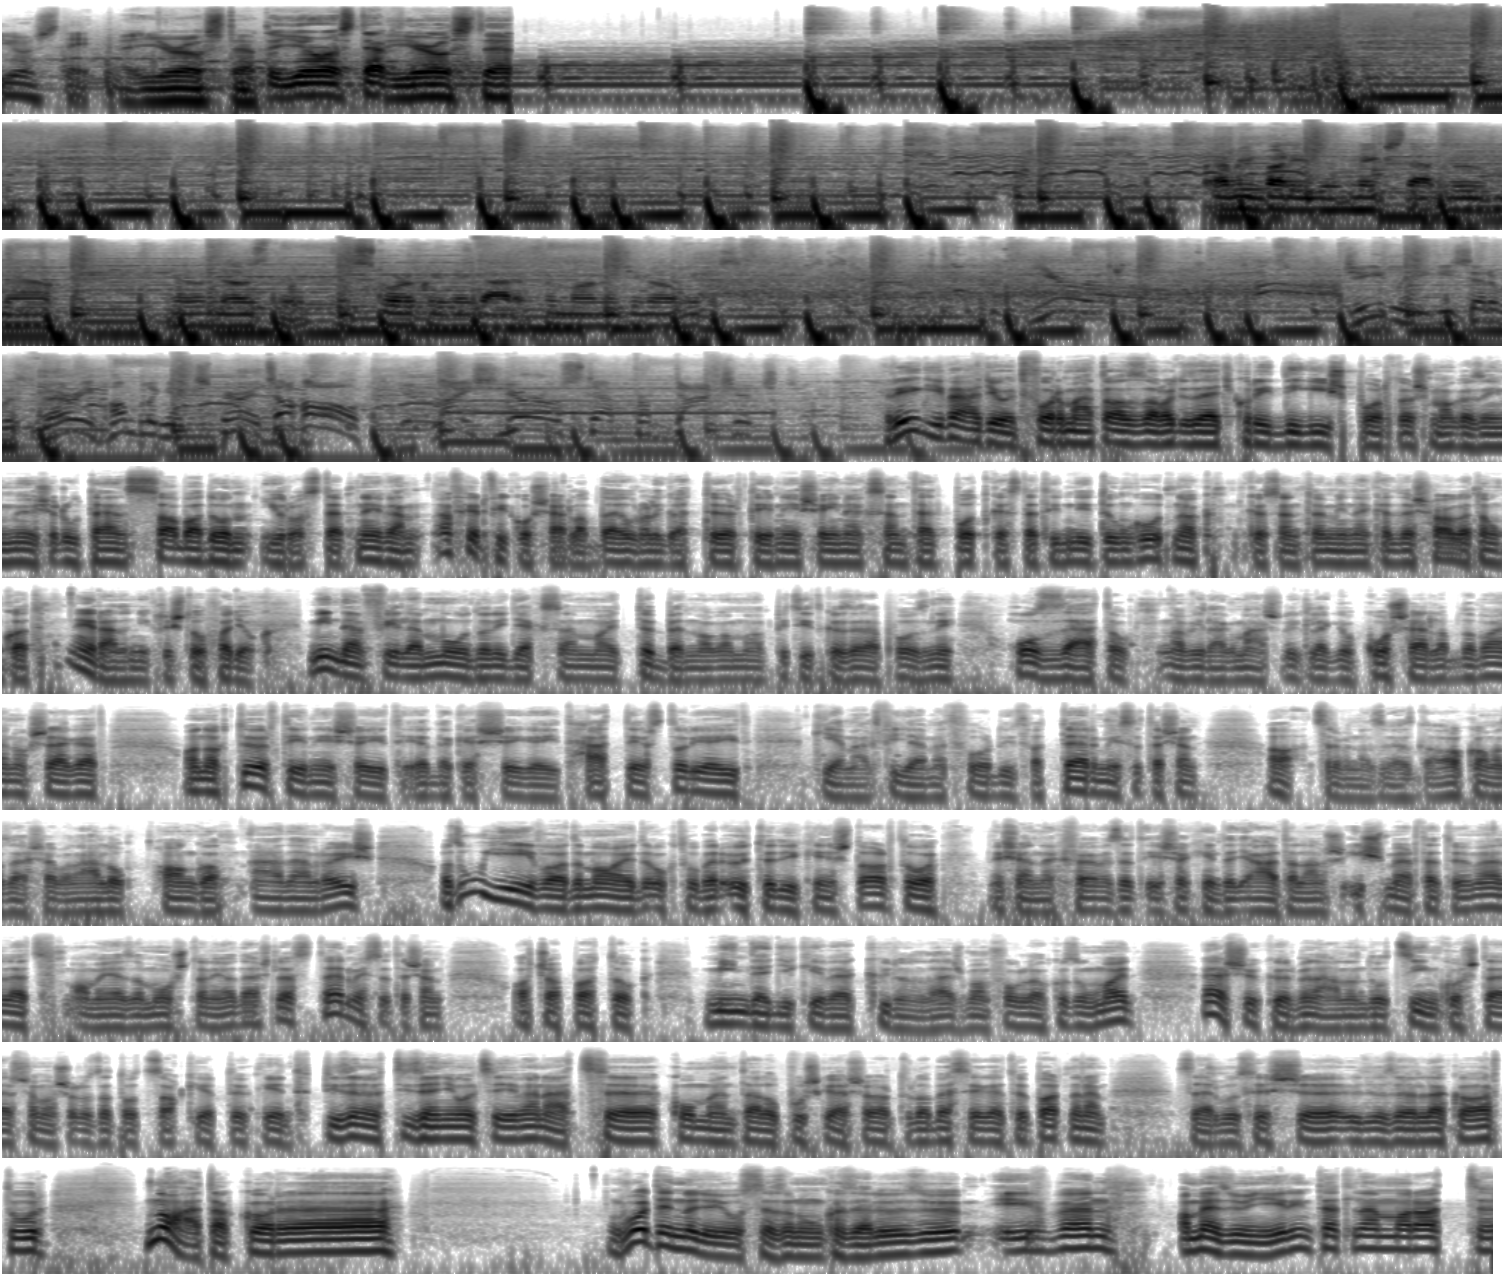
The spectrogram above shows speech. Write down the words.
Eurostep. A Eurostep. The Eurostep. The Eurostep. Everybody that makes that move now, you know, knows that historically they got it from Manu Ginobili. G League. He said it was very humbling experience. Oh, nice Euro step from Doncic. Régi vágyolt formát azzal, hogy az egykori Digi sportos magazin műsor után szabadon Eurostep néven a férfi kosárlabda Euroliga történéseinek szentelt podcastet indítunk útnak. Köszöntöm minden kedves hallgatónkat, én Rádonyi Kristóf vagyok. Mindenféle módon igyekszem majd többen magammal picit közelebb hozni hozzátok a világ második legjobb kosárlabda bajnokságát, annak történéseit, érdekességeit, háttérsztoriait, kiemelt figyelmet fordítva természetesen a Crvena Zvezda alkalmazásában álló Hanga Ádámra is. Az új évad majd október 5-én startol, és ennek felvezetéseként egy általános ismertető mellett, amely ez a mostani adás lesz, természetesen a csapatok mindegyikével külön adásban foglalkozunk majd. Első körben állandó cinkos társam a sorozatot szakértőként 15-18 éven át eh, kommentáló Puskás Artur a beszélgető partnerem. Szervusz és eh, üdvözöllek Artur. No hát akkor eh, volt egy nagyon jó szezonunk az előző évben, a mezőny érintetlen maradt,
